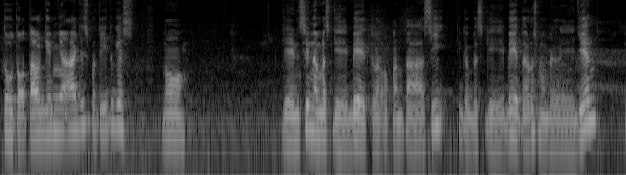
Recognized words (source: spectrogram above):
Tuh total gamenya aja seperti itu guys. No. Genshin 16 GB Tour of Fantasy 13 GB terus Mobile Legend 5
